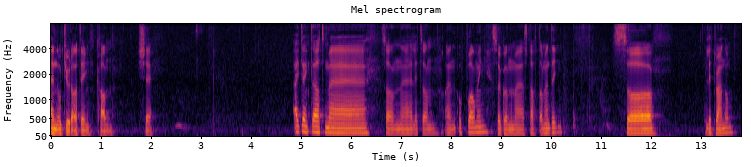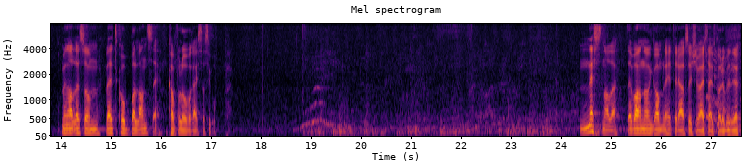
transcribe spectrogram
enda kulere ting kan skje. Jeg tenkte at med sånn, eh, litt sånn en oppvarming, så kunne vi starte med en ting. Så litt random. Men alle som vet hvor balanse er, kan få lov å reise seg opp. Nesten alle. Det er bare noen gamle hiter der som ikke vet helt hva det betyr.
